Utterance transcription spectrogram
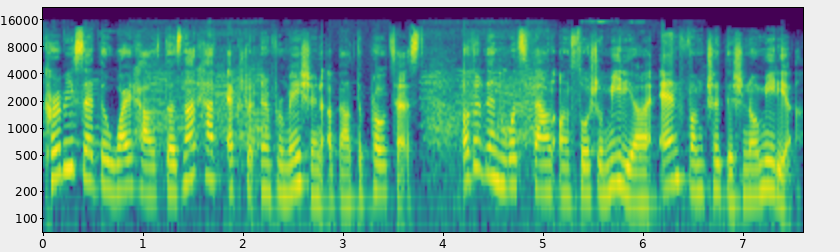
Kirby said the White House does not have extra information about the protest, other than what's found on social media and from traditional media.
